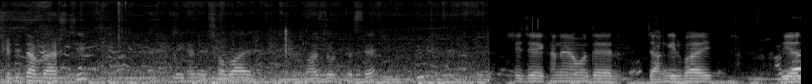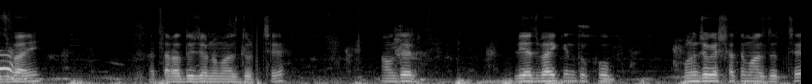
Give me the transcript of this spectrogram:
সেটিতে আমরা আসছি। এখানে সবাই মাছ ধরতেছে। এই যে এখানে আমাদের জাহাঙ্গীর ভাই, রিয়াজ ভাই, আর তারা দুজনে মাছ ধরছে। আমাদের রিয়াজ ভাই কিন্তু খুব মনোযোগের সাথে মাছ ধরছে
